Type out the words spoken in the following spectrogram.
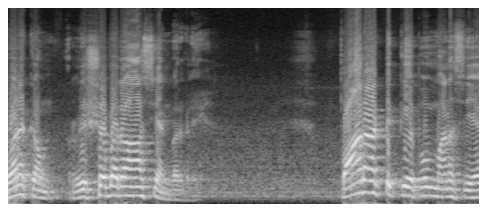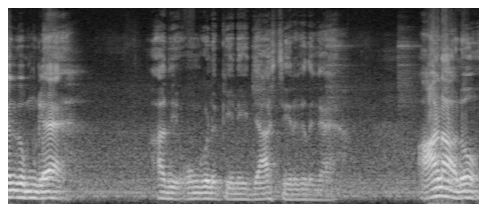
வணக்கம் ரிஷபராசி அன்பர்களே. பாராட்டுக்கு எப்பவும் மனசு ஏங்குங்கள அது உங்களுக்கு இனி ஜாஸ்தி இருக்குதுங்க. ஆனாலும்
